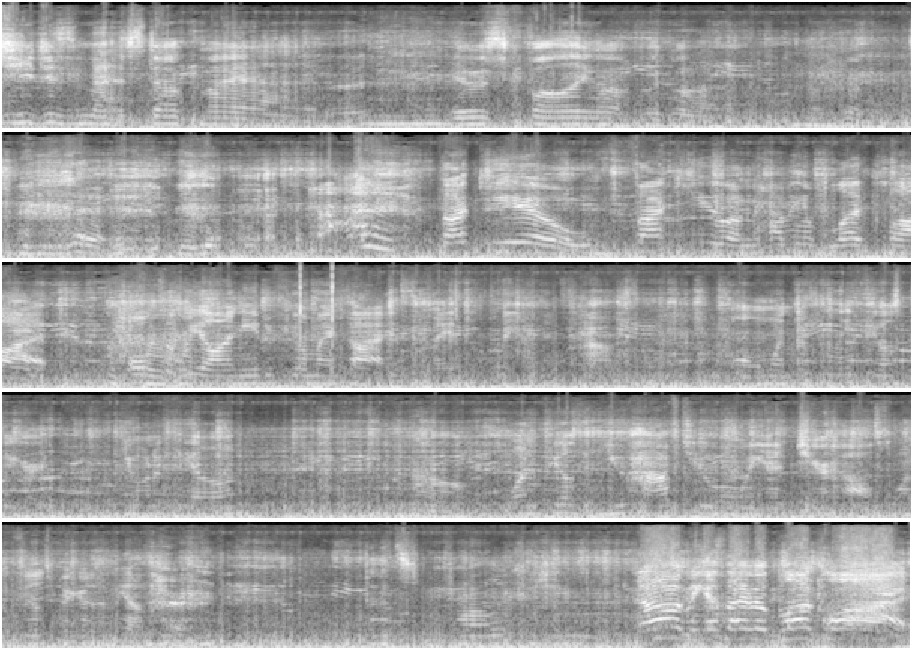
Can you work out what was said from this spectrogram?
she just messed up my ad. It was falling off the car. Fuck you. Fuck you. I'm having a blood clot. Also, Wheel, I need to feel my thighs. My maintenance house. Oh, one definitely feels bigger. Do you want to feel? No. One feels. You have to when we get to your house. One feels bigger than the other. That's probably because you. No, because I have a blood clot.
